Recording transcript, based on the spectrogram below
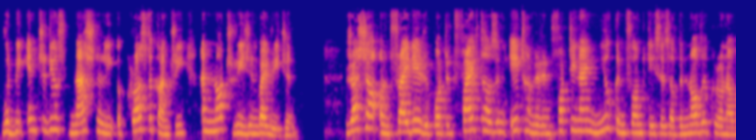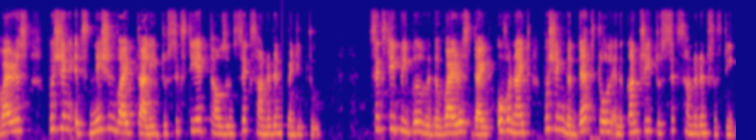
would be introduced nationally across the country and not region by region. Russia on Friday reported 5,849 new confirmed cases of the novel coronavirus, pushing its nationwide tally to 68,622. 60 people with the virus died overnight, pushing the death toll in the country to 615.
